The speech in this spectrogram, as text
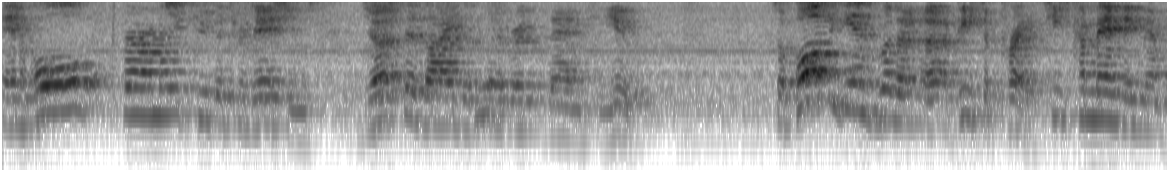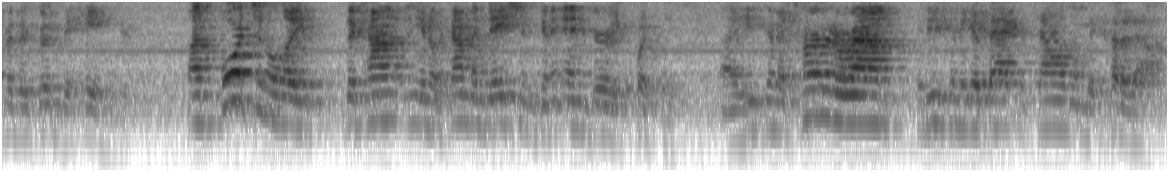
and hold firmly to the traditions, just as I delivered them to you. So Paul begins with a, a piece of praise. He's commending them for their good behavior. Unfortunately, the, you know, the commendation is going to end very quickly. Uh, he's going to turn it around and he's going to get back to telling them to cut it out.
